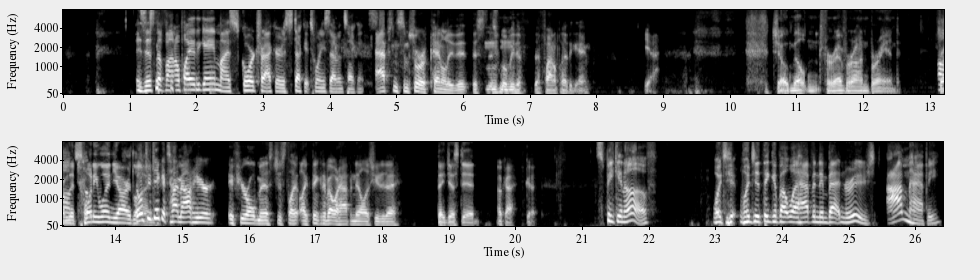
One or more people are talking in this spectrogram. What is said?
Is this the final play of the game? My score tracker is stuck at 27 seconds. Absent some sort of penalty, th- this this will be Mm-hmm. the, the final play of the game. Yeah. Joe Milton, forever on brand. From Um, the so- 21 yard line. Don't you take a timeout here if you're Ole Miss, just like like thinking about what happened to LSU today? They just did. Okay, good. Speaking of, what'd you, what'd you think about what happened in Baton Rouge? I'm happy.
